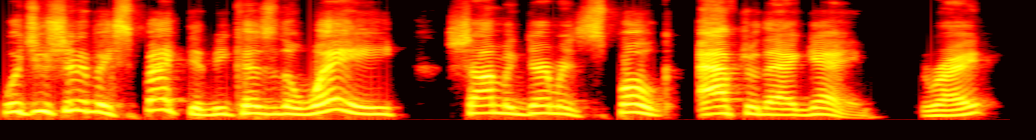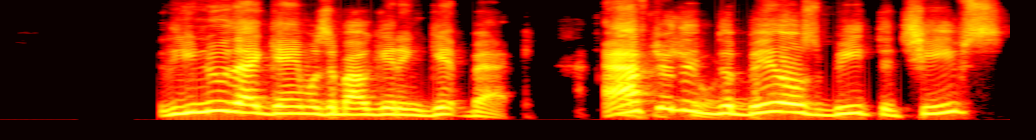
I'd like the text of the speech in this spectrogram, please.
which you should have expected because of the way Sean McDermott spoke after that game, right? You knew that game was about getting get back. After the, the Bills beat the Chiefs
